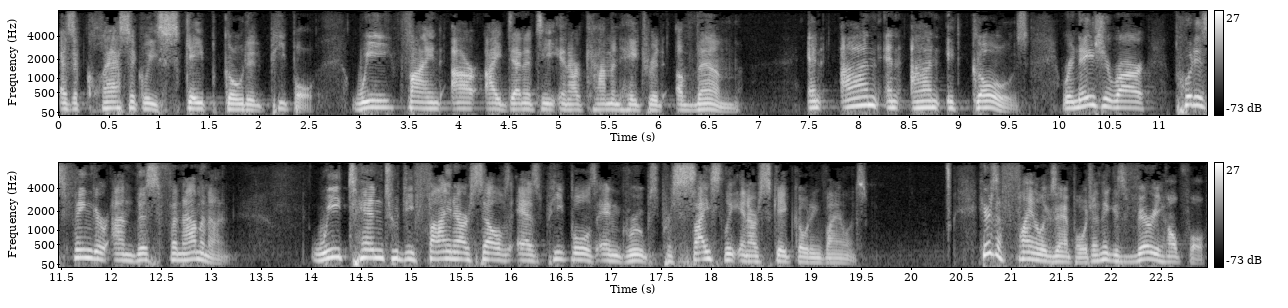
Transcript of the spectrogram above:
as a classically scapegoated people we find our identity in our common hatred of them. And on and on it goes. Rene Girard put his finger on this phenomenon. We tend to define ourselves as peoples and groups precisely in our scapegoating violence. Here's a final example, which I think is very helpful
